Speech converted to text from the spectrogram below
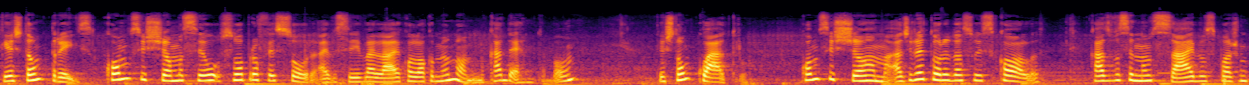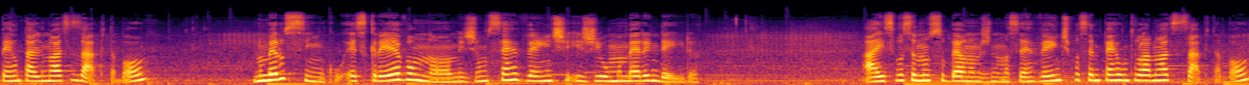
Questão 3. Como se chama seu, sua professora? Aí você vai lá e coloca meu nome no caderno, tá bom? Questão 4. Como se chama a diretora da sua escola? Caso você não saiba, você pode me perguntar ali no WhatsApp, tá bom? Número 5. Escreva o nome de um servente e de uma merendeira. Aí, se você não souber o nome de uma servente, você me pergunta lá no WhatsApp, tá bom?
